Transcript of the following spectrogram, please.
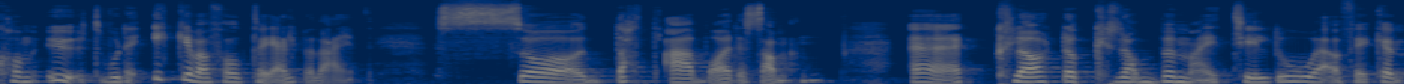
kom ut, hvor det ikke var folk til å hjelpe deg, så datt jeg bare sammen eh, klarte å krabbe meg til doet og fikk en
